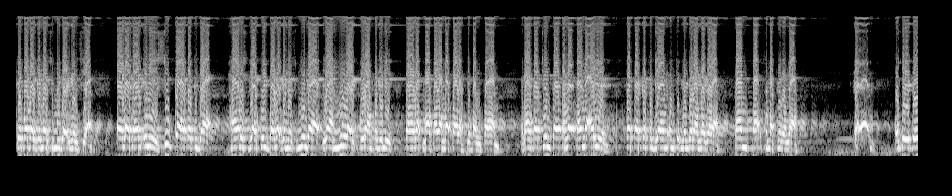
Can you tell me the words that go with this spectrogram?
kepada generasi muda Indonesia. Pada tahun ini, suka atau tidak, harus diakui banyak generasi muda yang mulai kurang peduli terhadap masalah-masalah kebangsaan. Rasa cinta terhadap tanah air serta kesediaan untuk membela negara tampak semakin rendah. Untuk itu,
